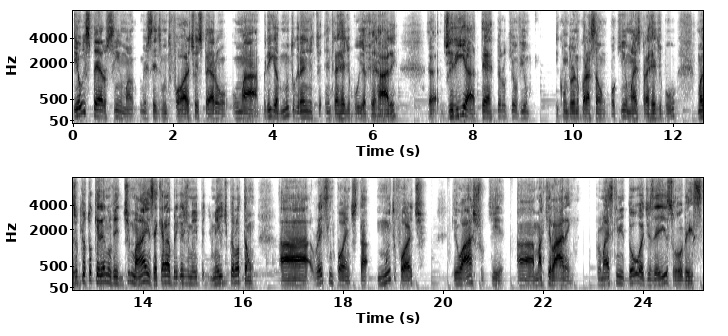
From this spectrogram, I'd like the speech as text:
eu espero sim uma Mercedes muito forte, eu espero uma briga muito grande entre a Red Bull e a Ferrari. Uh, diria até, pelo que eu vi e com dor no coração um pouquinho mais para Red Bull, mas o que eu estou querendo ver demais é aquela briga de meio, meio de pelotão. A Racing Point está muito forte. Eu acho que a McLaren, por mais que me doa dizer isso, Rubens,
